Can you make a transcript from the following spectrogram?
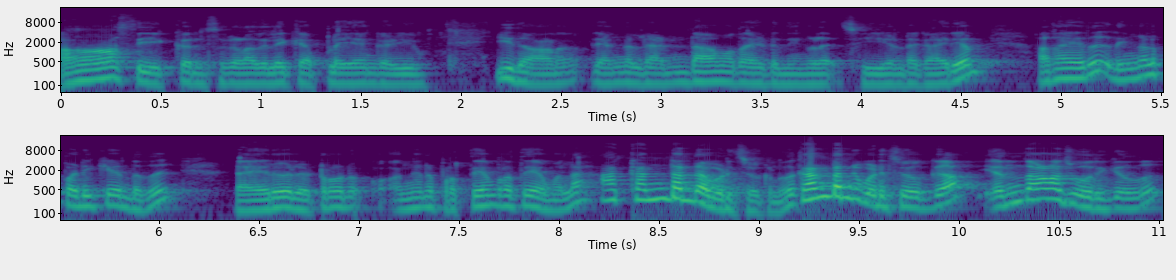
ആ സീക്വൻസുകൾ അതിലേക്ക് അപ്ലൈ ചെയ്യാൻ കഴിയും. ഇതാണ് ഞങ്ങൾ രണ്ടാമതായിട്ട് നിങ്ങൾ ചെയ്യേണ്ട കാര്യം. അതായത് നിങ്ങൾ പഠിക്കേണ്ടത് ഡയറോ ലെറ്ററോ അങ്ങനെ പ്രത്യേകം പ്രത്യേകമല്ല ആ കണ്ടന്റാണ് പഠിച്ചു വെക്കുന്നത് കണ്ടന്റ് പഠിച്ചു വെക്കുക. എന്താണോ ചോദിക്കുന്നത്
